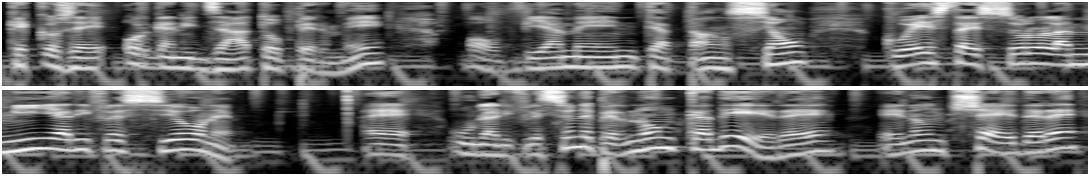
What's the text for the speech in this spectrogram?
che cos'è organizzato per me? Ovviamente, attenzione, questa è solo la mia riflessione è una riflessione per non cadere e non cedere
